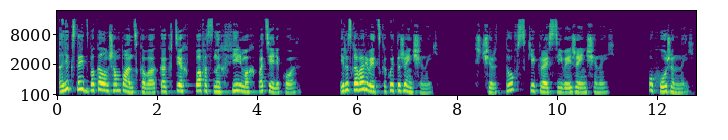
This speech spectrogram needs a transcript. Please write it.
Олег стоит с бокалом шампанского, как в тех пафосных фильмах по телеку, и разговаривает с какой-то женщиной. С чертовски красивой женщиной. Ухоженной.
